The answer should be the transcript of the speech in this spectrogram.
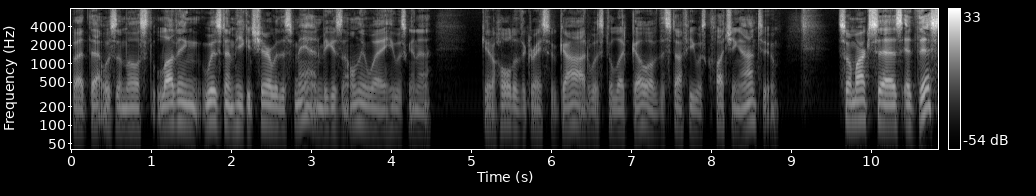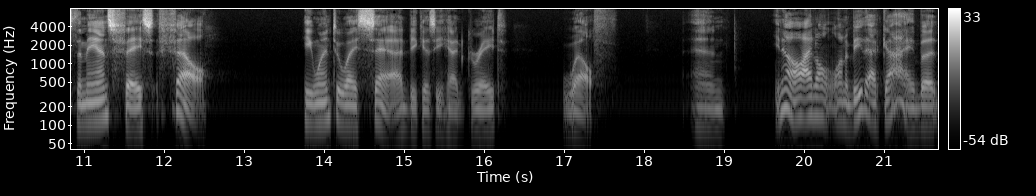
but that was the most loving wisdom he could share with this man because the only way he was going to get a hold of the grace of God was to let go of the stuff he was clutching onto. So Mark says, At this the man's face fell. He went away sad because he had great wealth. And, you know, I don't want to be that guy, but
